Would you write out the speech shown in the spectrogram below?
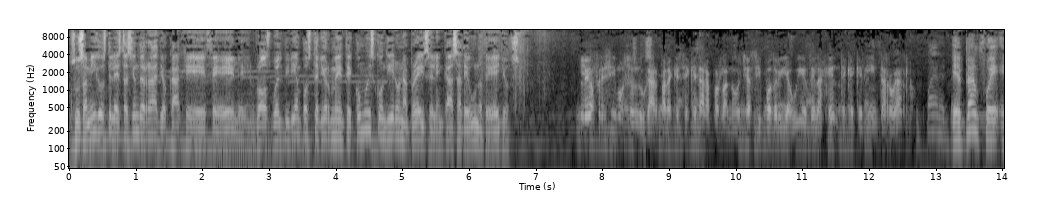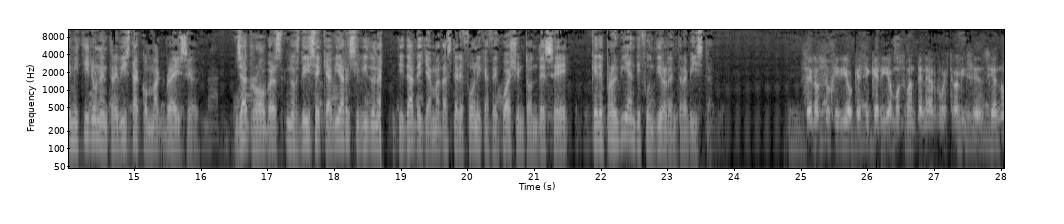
Sus amigos de la estación de radio KGFL en Roswell dirían posteriormente cómo escondieron a Brazel en casa de uno de ellos. Le ofrecimos un lugar para que se quedara por la noche, así podría huir de la gente que quería interrogarlo. El plan fue emitir una entrevista con Mac Brazel. Judd Roberts nos dice que había recibido una cantidad de llamadas telefónicas de Washington, D.C. que le prohibían difundir la entrevista. Se nos sugirió que si queríamos mantener nuestra licencia no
